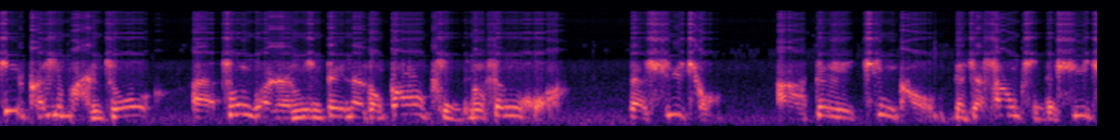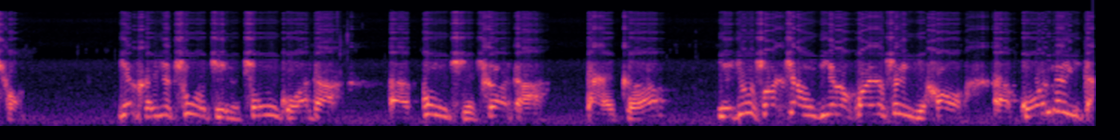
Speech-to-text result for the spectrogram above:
既可以满足呃中国人民对那种高品质生活的需求啊，对进口那些商品的需求，也可以促进中国的呃供给侧的改革。也就是说，降低了关税以后，呃，国内的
